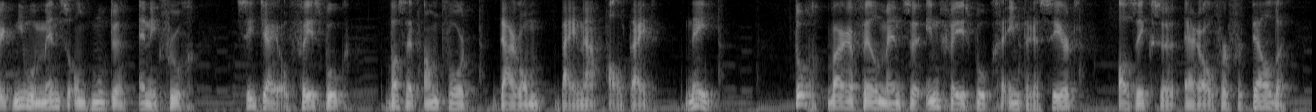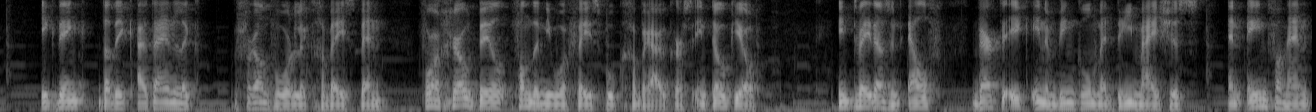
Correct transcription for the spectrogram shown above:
ik nieuwe mensen ontmoette en ik vroeg: Zit jij op Facebook? was het antwoord daarom bijna altijd nee. Toch waren veel mensen in Facebook geïnteresseerd als ik ze erover vertelde. Ik denk dat ik uiteindelijk verantwoordelijk geweest ben voor een groot deel van de nieuwe Facebook-gebruikers in Tokio. In 2011 werkte ik in een winkel met drie meisjes en een van hen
